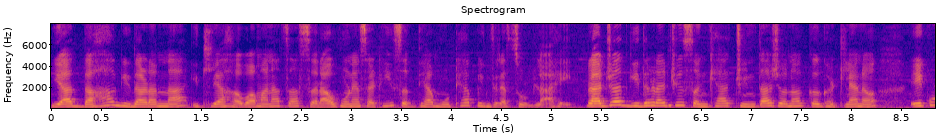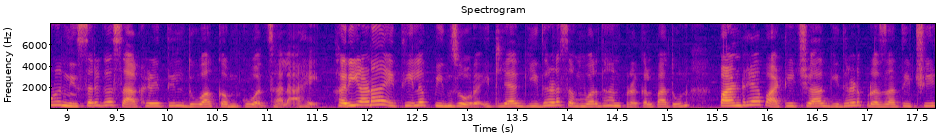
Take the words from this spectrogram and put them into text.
या दहा गिधाडांना इथल्या हवामानाचा सराव होण्यासाठी सध्या मोठ्या पिंजऱ्यात सोडलं आहे. राज्यात गिधडांची संख्या चिंताजनक घटल्यानं एकूण निसर्ग साखळीतील दुवा कमकुवत झाला आहे. हरियाणा येथील पिंजोर इथल्या गिधड संवर्धन प्रकल्पातून पांढऱ्या पाठीच्या गिधड प्रजातीची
